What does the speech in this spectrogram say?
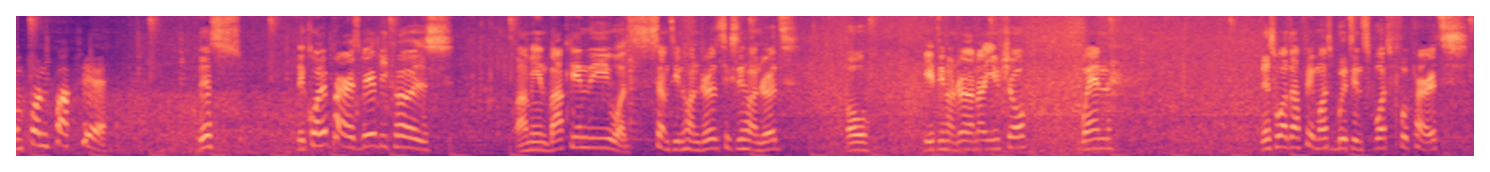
Some fun facts here. This, they call it Pirates Bay because, I mean, back in the, what, 1700s, 1600s, or 1800s, I'm not even sure, when this was a famous boating spot for pirates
